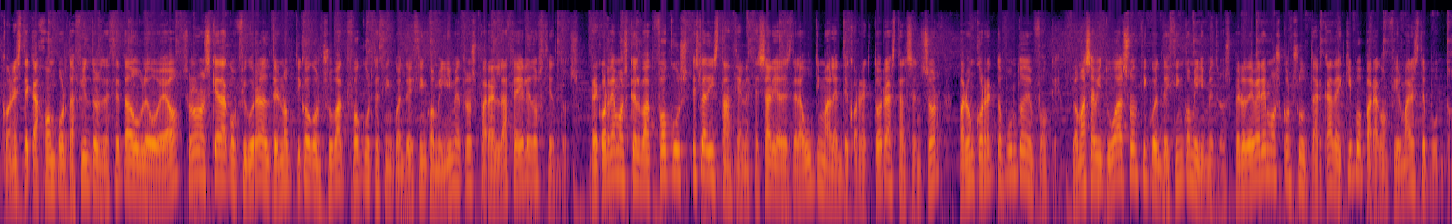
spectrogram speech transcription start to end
Con este cajón portafiltros de ZWO, solo nos queda configurar el tren óptico con su back focus de 55 mm para el ACL200. Recordemos que el back focus es la distancia necesaria desde la última lente correctora hasta el sensor para un correcto punto de enfoque. Lo más habitual son 55 mm, pero deberemos consultar cada equipo para confirmar este punto.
